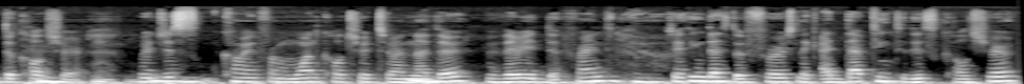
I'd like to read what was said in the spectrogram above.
The culture, mm-hmm. Mm-hmm. we're just coming from one culture to another, very different. So I think that's the first, like adapting to this culture,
